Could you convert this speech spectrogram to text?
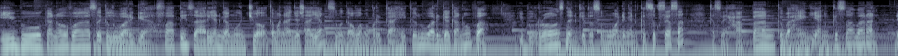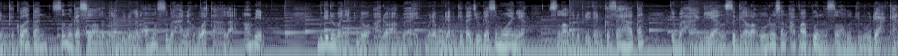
Ibu, Kanova, sekeluarga. Fatih seharian gak muncul. Ke mana aja sayang? Semoga Allah memberkahi keluarga Kanova Ibu Rose dan kita semua dengan kesuksesan, kesehatan, kebahagiaan, kesabaran, dan kekuatan. Semoga selalu dalam lindungan Allah Subhanahu wa Ta'ala. Amin. Begitu banyak doa-doa baik. Mudah-mudahan kita juga semuanya selalu diberikan kesehatan, kebahagiaan, segala urusan apa pun selalu dimudahkan.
